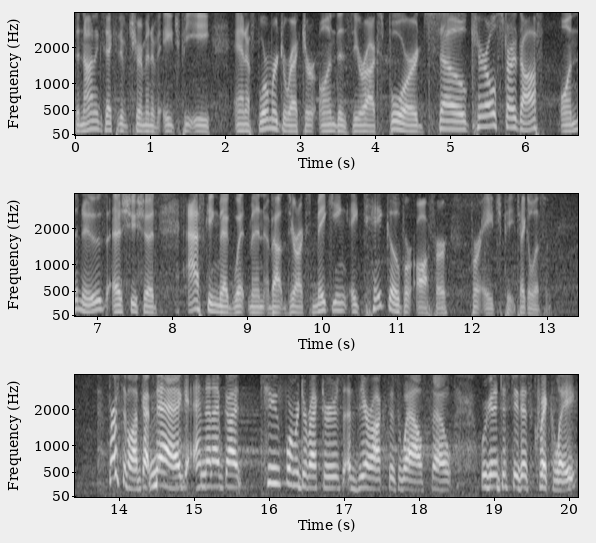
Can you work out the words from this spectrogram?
the non executive chairman of HPE and a former director on the Xerox board. So Carol started off on the news, as she should, asking Meg Whitman about Xerox making a takeover offer for HP. Take a listen. First of all, I've got Meg, and then I've got two former directors of Xerox as well. So we're going to just do this quickly.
